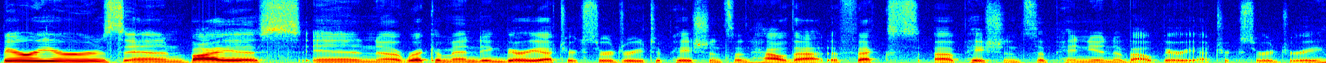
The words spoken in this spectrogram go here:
barriers and bias in uh, recommending bariatric surgery to patients and how that affects uh, patients' opinion about bariatric surgery.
